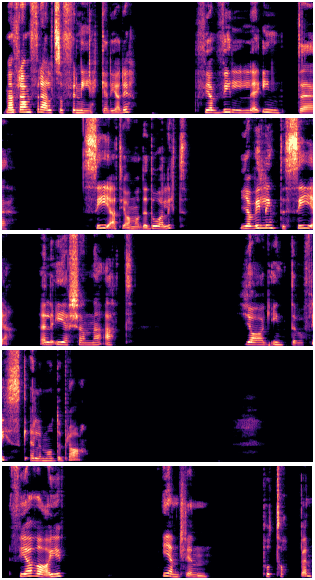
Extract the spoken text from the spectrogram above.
Men framförallt så förnekade jag det. För jag ville inte se att jag mådde dåligt. Jag ville inte se eller erkänna att jag inte var frisk eller mådde bra. För jag var ju egentligen på toppen.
